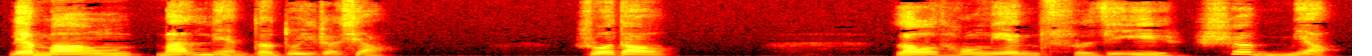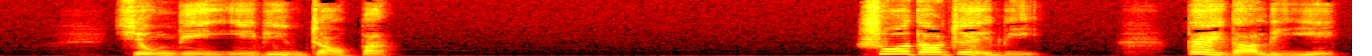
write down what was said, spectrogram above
连忙满脸的堆着笑，说道：“老童年此计甚妙，兄弟一定照办。”说到这里，戴大礼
